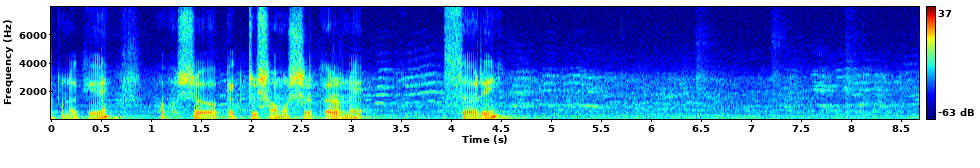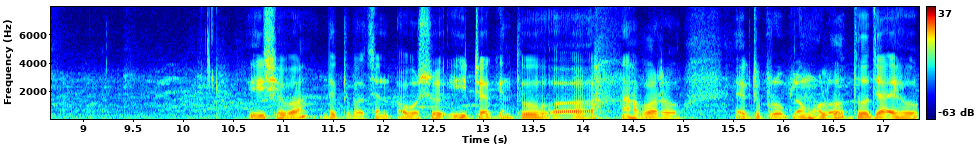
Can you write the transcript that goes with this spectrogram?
আপনাকে। অবশ্য একটু সমস্যার কারণে সরি ই সেবা দেখতে পাচ্ছেন। অবশ্য ইটা কিন্তু আবারও একটু প্রবলেম হলো। তো যাই হোক,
